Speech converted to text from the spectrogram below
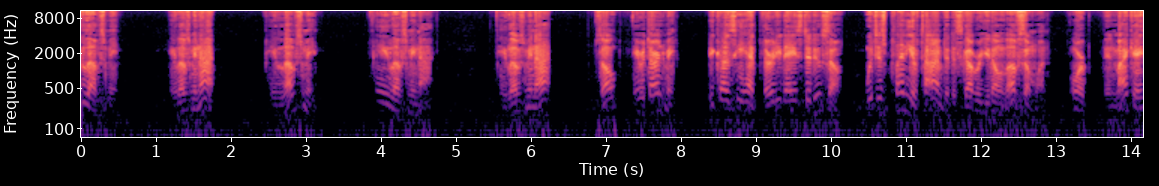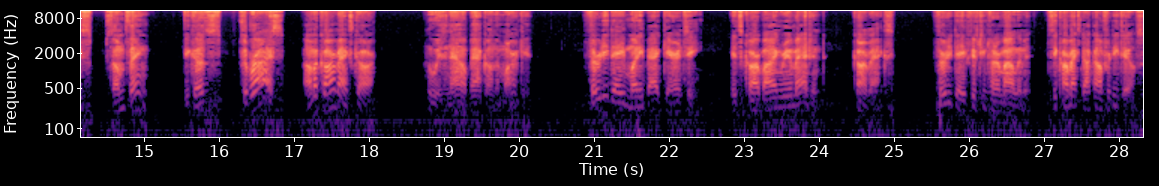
He loves me. He loves me not. He loves me. He loves me not. He loves me not. So, he returned me. Because he had 30 days to do so. Which is plenty of time to discover you don't love someone. Or, in my case, something. Because, surprise, I'm a CarMax car. Who is now back on the market. 30-day money-back guarantee. It's car buying reimagined. CarMax. 30-day 1,500-mile limit. See CarMax.com for details.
